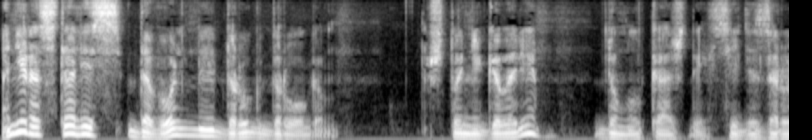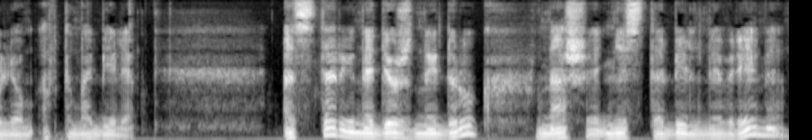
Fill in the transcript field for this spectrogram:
Они расстались довольны друг другом. «Что не говори», — думал каждый, сидя за рулем автомобиля, — «а старый надежный друг в наше нестабильное время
